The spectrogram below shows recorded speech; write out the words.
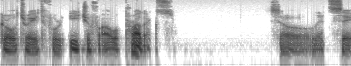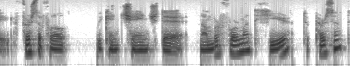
growth rate for each of our products. So let's say, first of all, we can change the number format here to percent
